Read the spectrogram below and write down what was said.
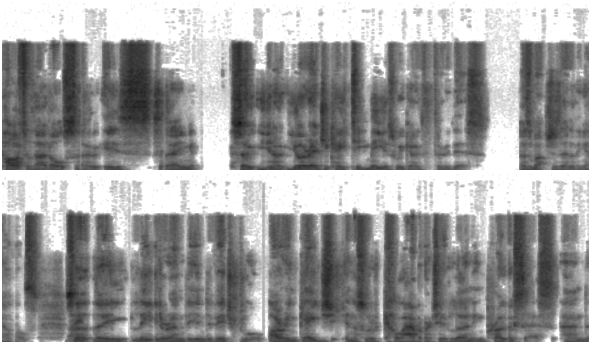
Part of that also is saying, so, you know, you're educating me as we go through this as much as anything else. Right. So that the leader and the individual are engaged in a sort of collaborative learning process and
